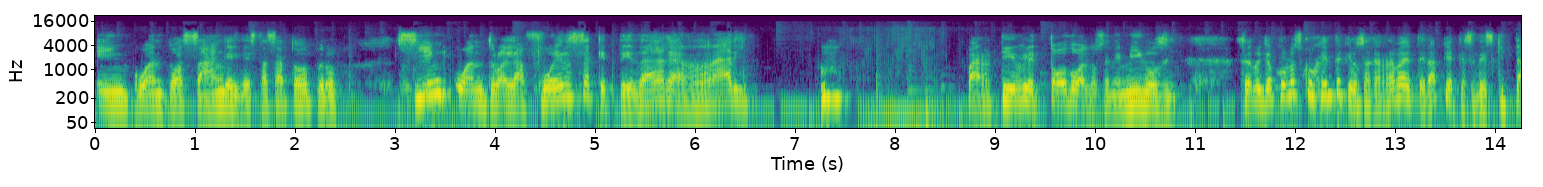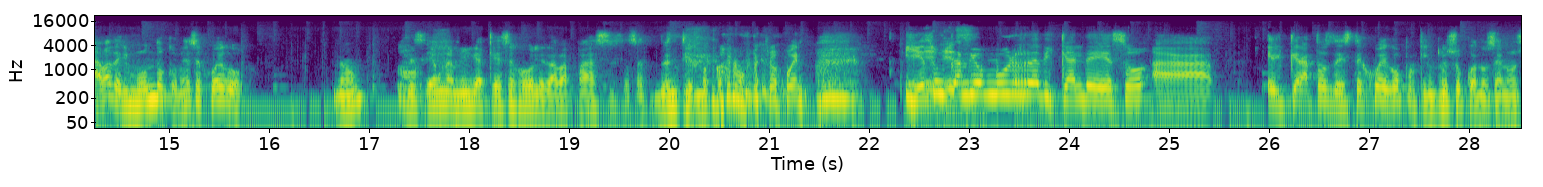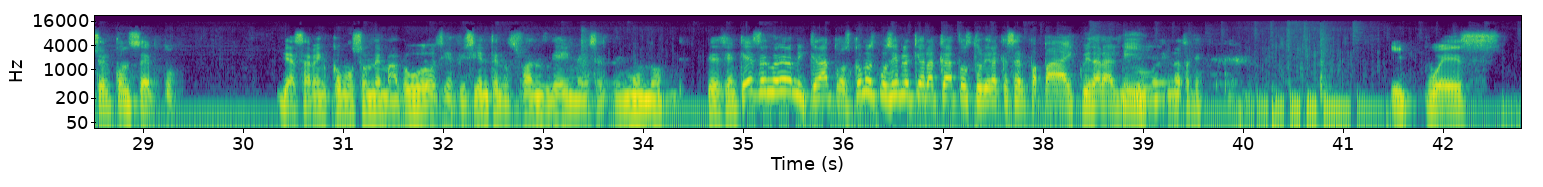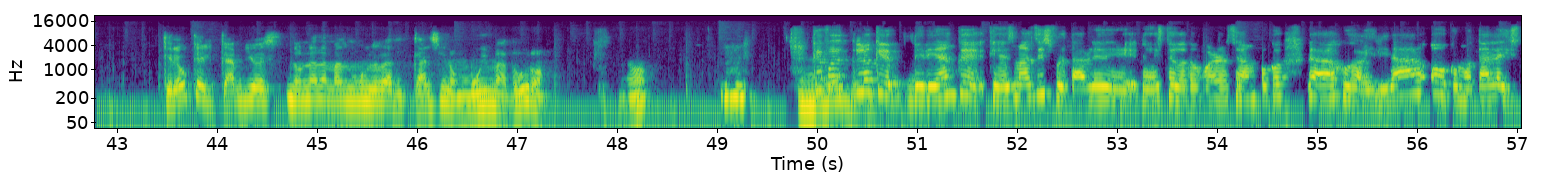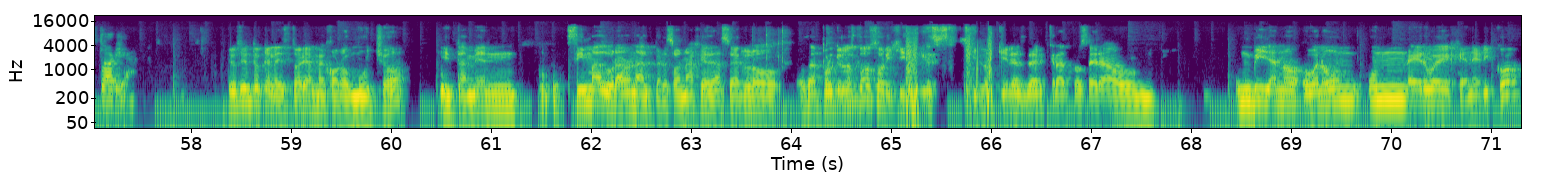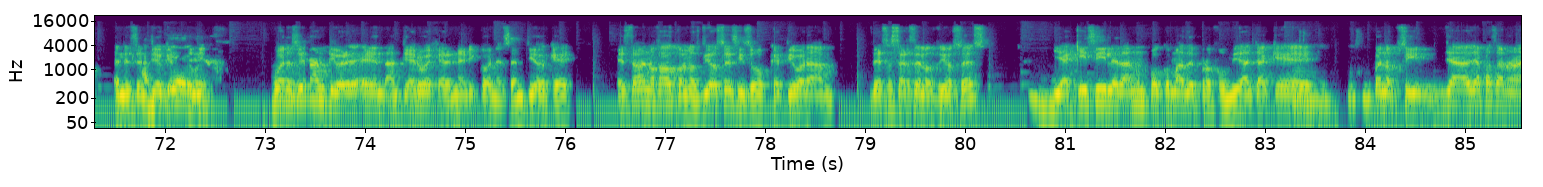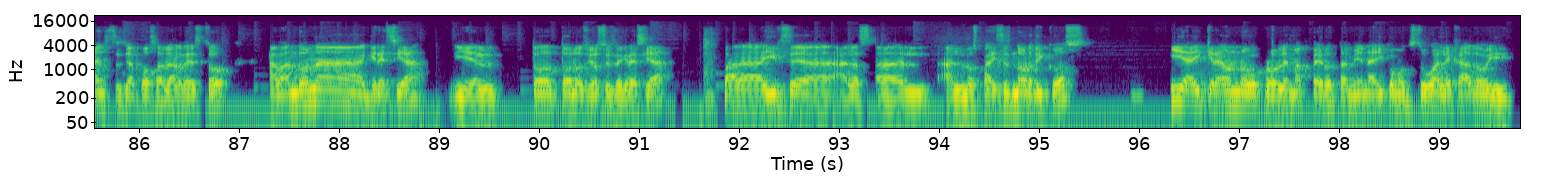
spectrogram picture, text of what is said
en cuanto a sangre y destazar todo, pero sí en cuanto a la fuerza que te da agarrar y partirle todo a los enemigos. Y, yo conozco gente que los agarraba de terapia, que se desquitaba del mundo con ese juego, ¿no? Decía una amiga que ese juego le daba paz, o sea, no entiendo cómo, pero bueno. Y es un cambio muy radical de eso a el Kratos de este juego, porque incluso cuando se anunció el concepto, ya saben cómo son de maduros y eficientes los fans gamers en el mundo, que decían que ese no era mi Kratos, ¿cómo es posible que ahora Kratos tuviera que ser papá y cuidar al niño y no sé qué? Y pues creo que el cambio es no nada más muy radical, sino muy maduro, ¿no? ¿Qué fue lo que dirían que, es más disfrutable de, de, este God of War? O sea, un poco la jugabilidad o como tal la historia. Yo siento que la historia mejoró mucho y también sí maduraron al personaje de hacerlo. O sea, porque en los juegos originales, si lo quieres ver, Kratos era un, un villano, o bueno, un, un héroe genérico, en el sentido que tenía. Bueno, sí, un antihéroe genérico en el sentido de que estaba enojado con los dioses y su objetivo era deshacerse de los dioses. Y aquí sí le dan un poco más de profundidad, ya que, bueno, sí, ya, ya pasaron años, entonces ya puedo hablar de esto. Abandona Grecia y el, todos los dioses de Grecia para irse a, los países nórdicos y ahí crea un nuevo problema, pero también ahí como que estuvo alejado y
